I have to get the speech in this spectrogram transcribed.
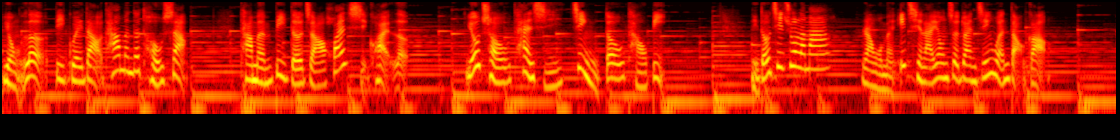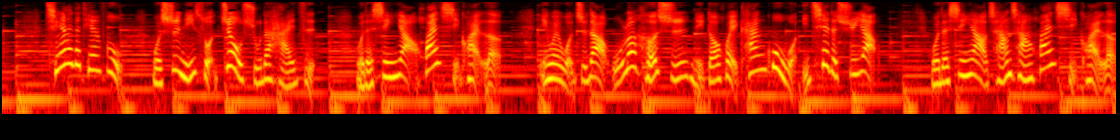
永乐必归到他们的头上，他们必得着欢喜快乐，忧愁叹息尽都逃避。你都记住了吗？让我们一起来用这段经文祷告。亲爱的天父，我是你所救赎的孩子，我的心要欢喜快乐，因为我知道无论何时你都会看顾我一切的需要。我的心要常常欢喜快乐。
